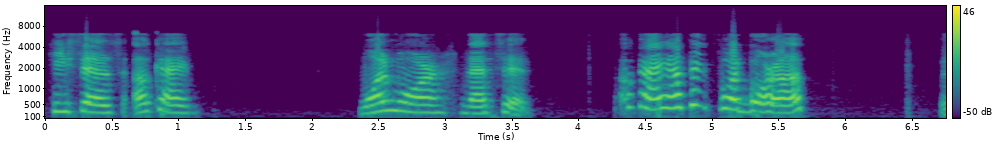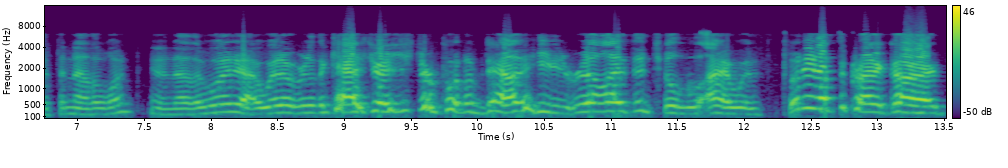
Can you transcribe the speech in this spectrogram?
He says, okay, one more, that's it. Okay, I picked one more up with another one and another one. I went over to the cash register, put them down, and he didn't realize it until I was putting up the credit card.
